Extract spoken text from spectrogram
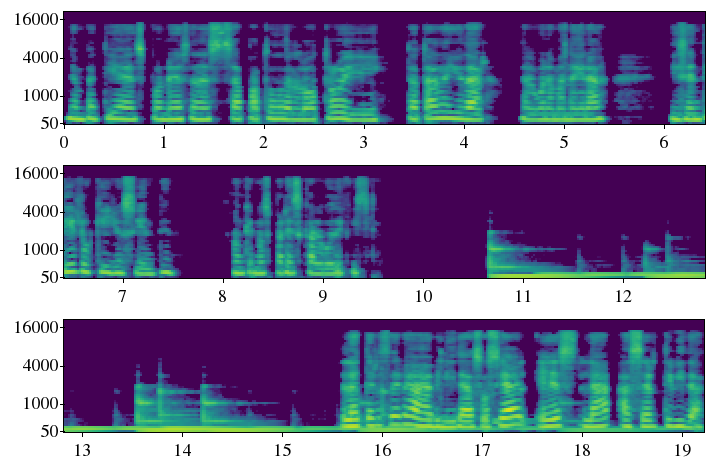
La empatía es ponerse en el zapato del otro y tratar de ayudar de alguna manera y sentir lo que ellos sienten aunque nos parezca algo difícil. La tercera habilidad social es la asertividad.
